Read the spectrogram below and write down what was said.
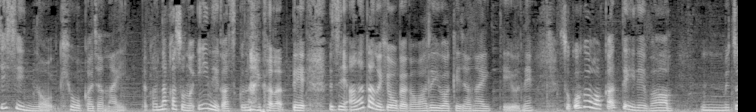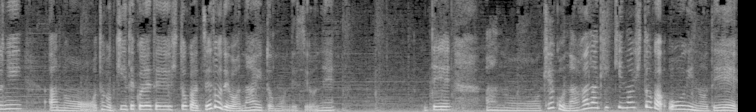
自身の評価じゃないだからなんかその「いいね」が少ないからって別にあなたの評価が悪いわけじゃないっていうねそこが分かっていれば、うん、別にあの多分聞いてくれてる人がゼロではないと思うんですよね。であの結構ながら聞きの人が多いので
